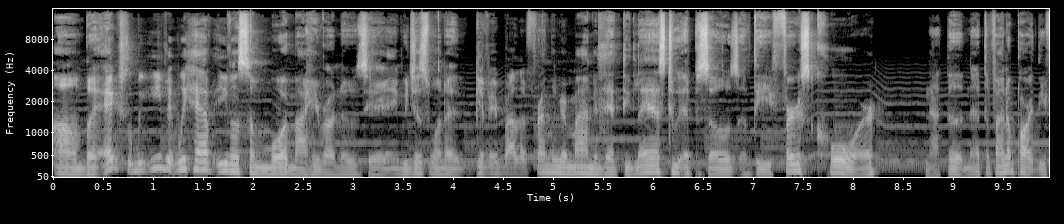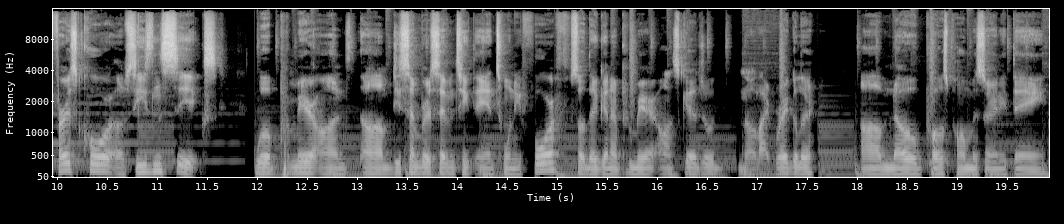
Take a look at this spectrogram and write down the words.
Um, but actually, we even we have even some more My Hero news here, and we just want to give everybody a friendly reminder that the last two episodes of the first cour, not the not the final part, the first cour of season six will premiere on um, December 17th and 24th. So they're gonna premiere on schedule, you know, like regular, um, no postponements or anything.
